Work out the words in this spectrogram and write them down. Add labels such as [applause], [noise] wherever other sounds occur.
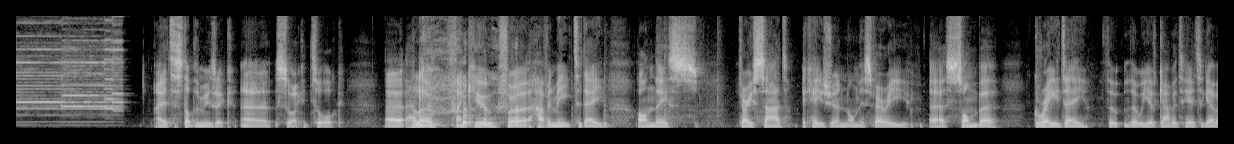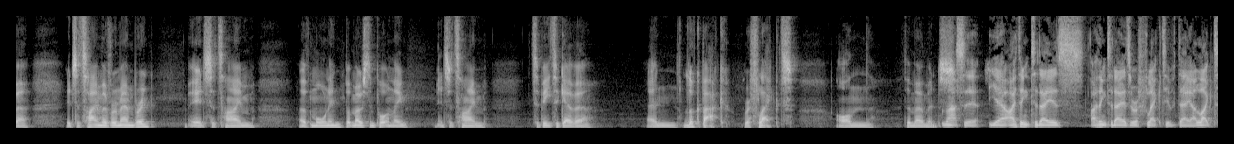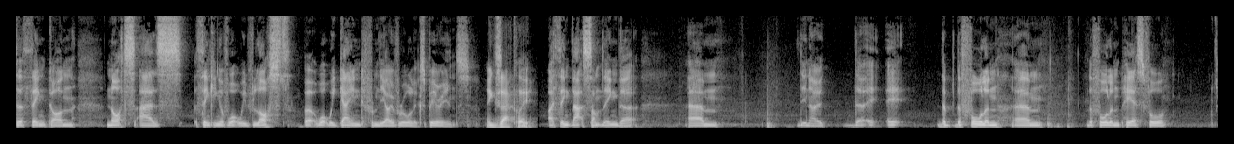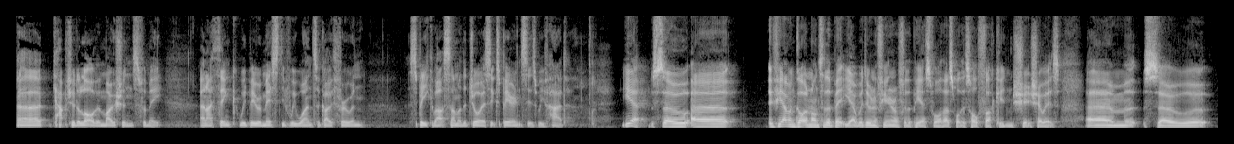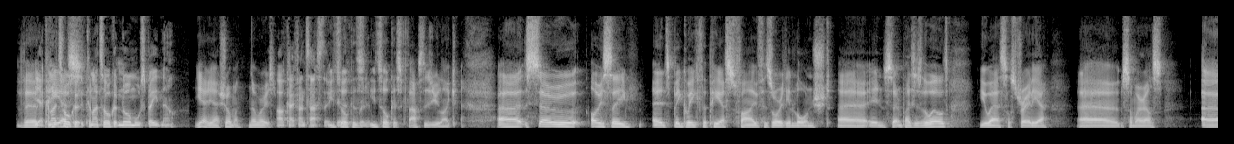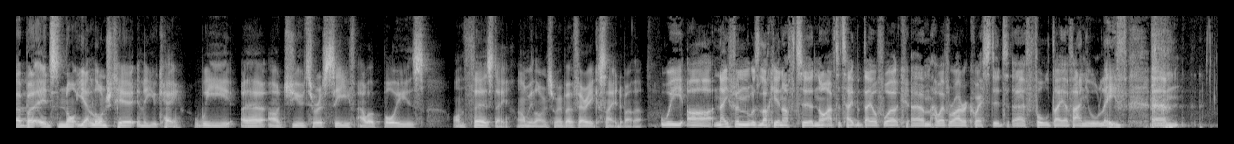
I had to stop the music uh, so I could talk. Uh, hello, thank you for having me today on this very sad occasion, on this very uh, somber, grey day that, that we have gathered here together. It's a time of remembering, it's a time of mourning, but most importantly, it's a time to be together and look back, reflect on the moments. That's it. Yeah, I think today is I think today is a reflective day. I like to think on not as thinking of what we've lost, but what we gained from the overall experience. Exactly. I think that's something that um you know the it, it the the fallen um the fallen PS4 uh captured a lot of emotions for me. And I think we'd be remiss if we weren't to go through and speak about some of the joyous experiences we've had. Yeah. So uh, if you haven't gotten onto the bit yet, we're doing a funeral for the PS4. That's what this whole fucking shit show is. Um, so the Yeah, can PS... I talk at, can I talk at normal speed now? Yeah, yeah, sure, man. No worries. Okay, fantastic. You Yeah, talk as brilliant. you talk as fast as you like. Uh, so obviously it's big week. The PS5 has already launched uh, in certain places of the world, US, Australia, uh, somewhere else, uh, but it's not yet launched here in the UK. We uh, are due to receive our boys on Thursday, aren't we, Lawrence? We're both very excited about that. We are. Nathan was lucky enough to not have to take the day off work. Um, however, I requested a full day of annual leave, [laughs] um,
